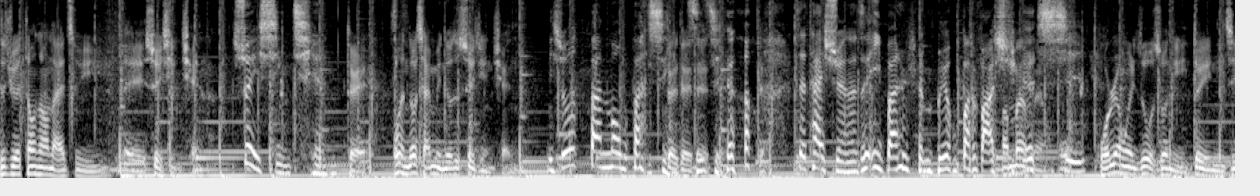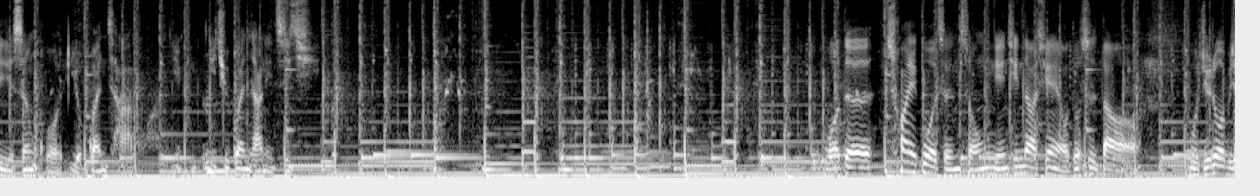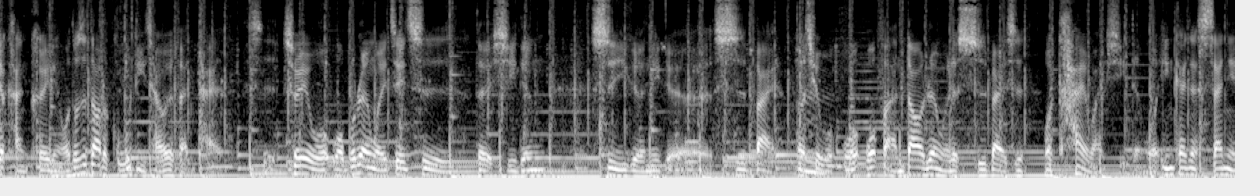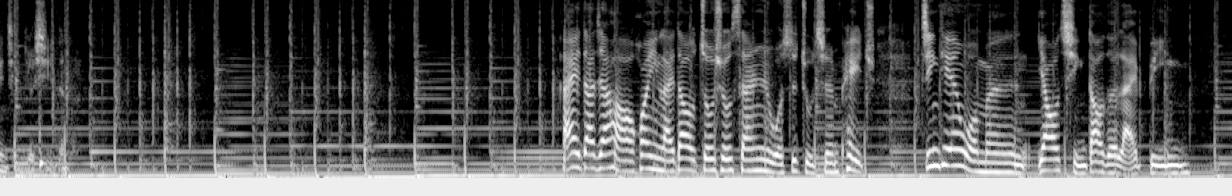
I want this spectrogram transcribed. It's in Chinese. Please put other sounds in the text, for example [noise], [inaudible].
直觉通常来自于呃睡醒前。睡醒前，对，我很多产品都是睡醒前。你说半梦半醒对对对，对，[laughs] 这太玄了，这一般人没有办法学习。我，我认为，如果说你对你自己的生活有观察的话，你你去观察你自己。我的创业过程从年轻到现在，我都是到，我觉得我比较坎坷一点，我都是到了谷底才会反弹。是，所以我我不认为这次的熄灯是一个那个失败，而且我我我反倒认为的失败是我太晚熄灯，我应该在三年前就熄灯。嗨，大家好，欢迎来到周休三日，我是主持人 Page。今天我们邀请到的来宾。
